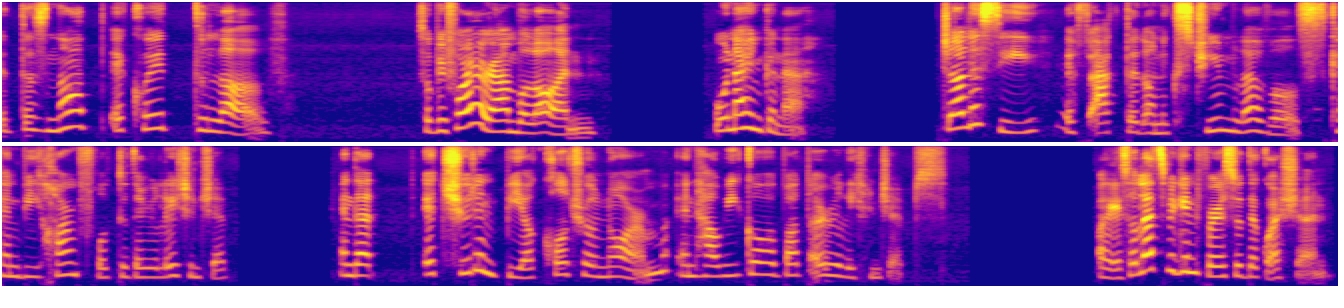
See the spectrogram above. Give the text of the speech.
it does not equate to love. So before I ramble on, unahin ko na. Jealousy, if acted on extreme levels, can be harmful to the relationship, and that it shouldn't be a cultural norm in how we go about our relationships. Okay, so let's begin first with the question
